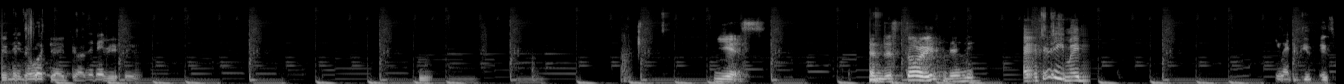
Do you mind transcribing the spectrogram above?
They got it as a Yes. And the story, then I feel he might He went- be ex-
